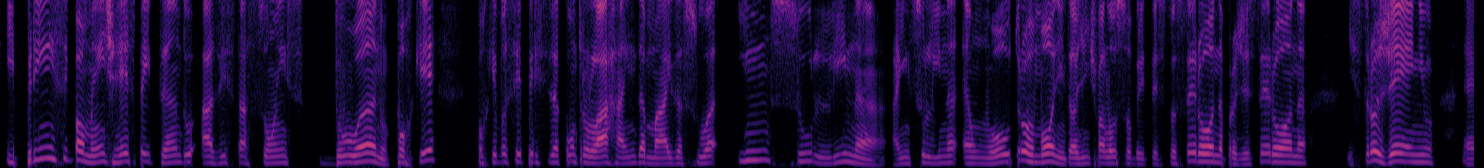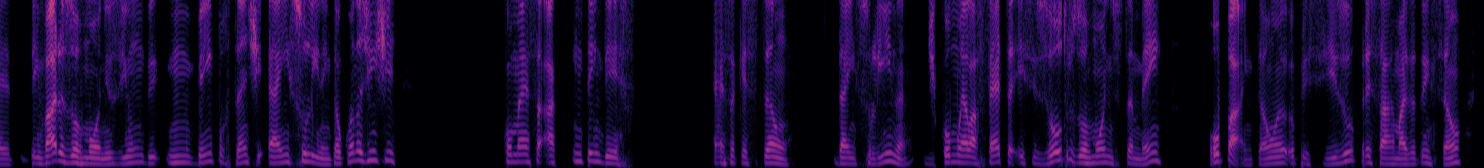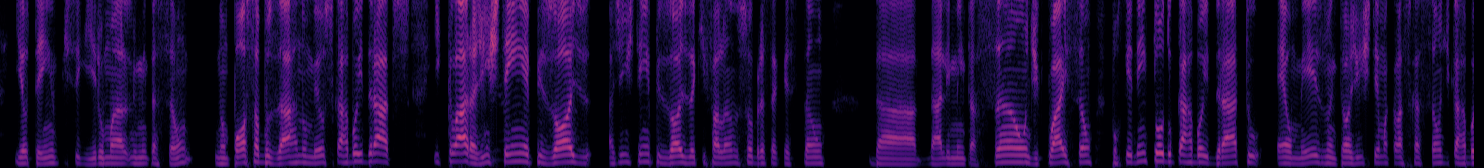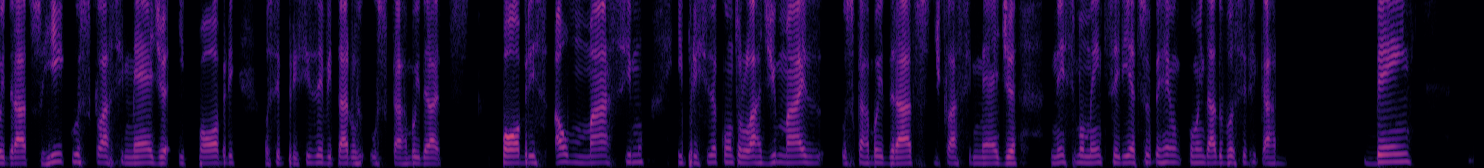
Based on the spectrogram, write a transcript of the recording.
e principalmente respeitando as estações do ano. Por quê? Porque você precisa controlar ainda mais a sua insulina. A insulina é um outro hormônio. Então, a gente falou sobre testosterona, progesterona, estrogênio, é, tem vários hormônios e um, um bem importante é a insulina. Então, quando a gente começa a entender essa questão da insulina, de como ela afeta esses outros hormônios também, opa, então eu preciso prestar mais atenção e eu tenho que seguir uma alimentação, não posso abusar nos meus carboidratos. E claro, a gente tem episódios, a gente tem episódios aqui falando sobre essa questão da, da, alimentação, de quais são, porque nem todo carboidrato é o mesmo, então a gente tem uma classificação de carboidratos ricos, classe média e pobre. Você precisa evitar os, os carboidratos pobres ao máximo e precisa controlar demais os carboidratos de classe média. Nesse momento, seria super recomendado você ficar bem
